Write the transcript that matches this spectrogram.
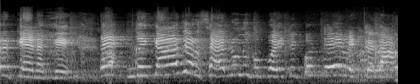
இருக்கு எனக்கு. ஏ, இன்னைக்காவது ஒரு சலூனுக்கு போயிட்டு கொண்டே வெட்டலாம்.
